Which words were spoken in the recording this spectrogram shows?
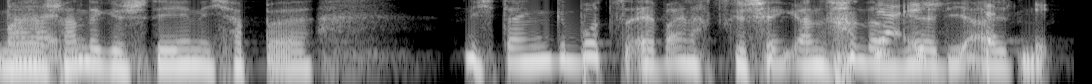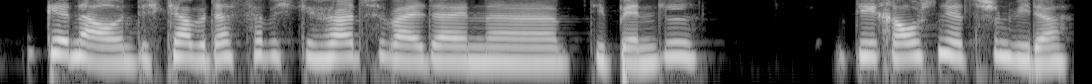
meiner Schande gestehen, ich habe äh, nicht dein Geburts äh, Weihnachtsgeschenk an, sondern ja, wieder ich, die alten. Genau, und ich glaube, das habe ich gehört, weil deine die Bändel, die rauschen jetzt schon wieder.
